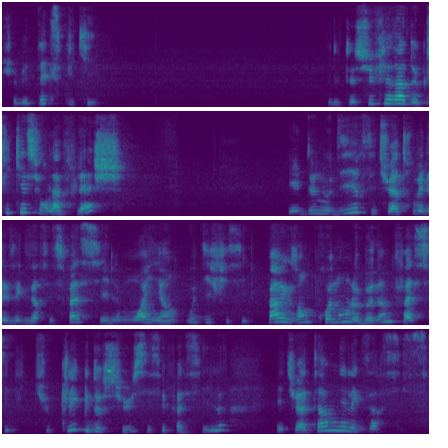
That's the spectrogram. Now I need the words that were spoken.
Je vais t'expliquer. Il te suffira de cliquer sur la flèche et de nous dire si tu as trouvé les exercices faciles, moyens ou difficiles. Par exemple, prenons le bonhomme facile. Tu cliques dessus si c'est facile et tu as terminé l'exercice.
